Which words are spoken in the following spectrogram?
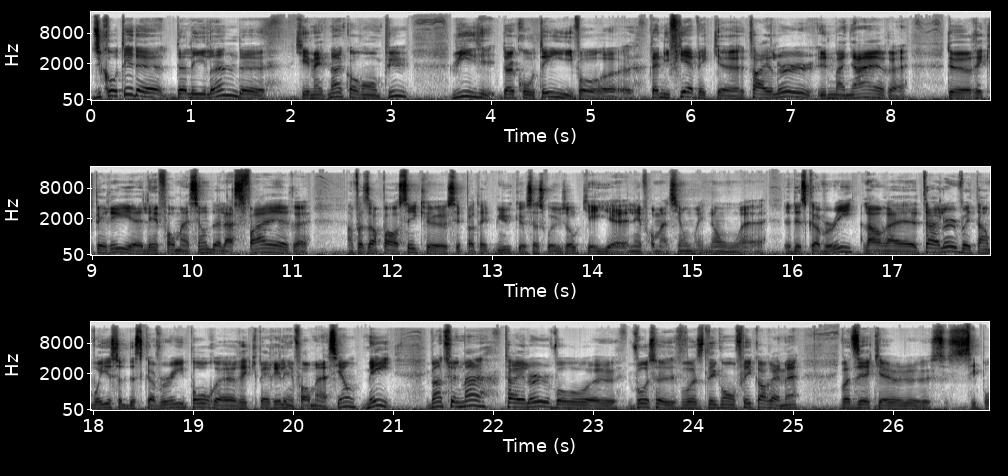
Du côté de, Leland, euh, qui est maintenant corrompu, lui, d'un côté, il va euh, planifier avec euh, Tyler une manière de récupérer l'information de la sphère en faisant passer que c'est peut-être mieux que ce soit eux autres qui aient euh, l'information et non euh, le Discovery. Alors, euh, Tyler va être envoyé sur le Discovery pour récupérer l'information, mais éventuellement, Tyler va, se, dégonfler carrément. Il va dire que c'est pas.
